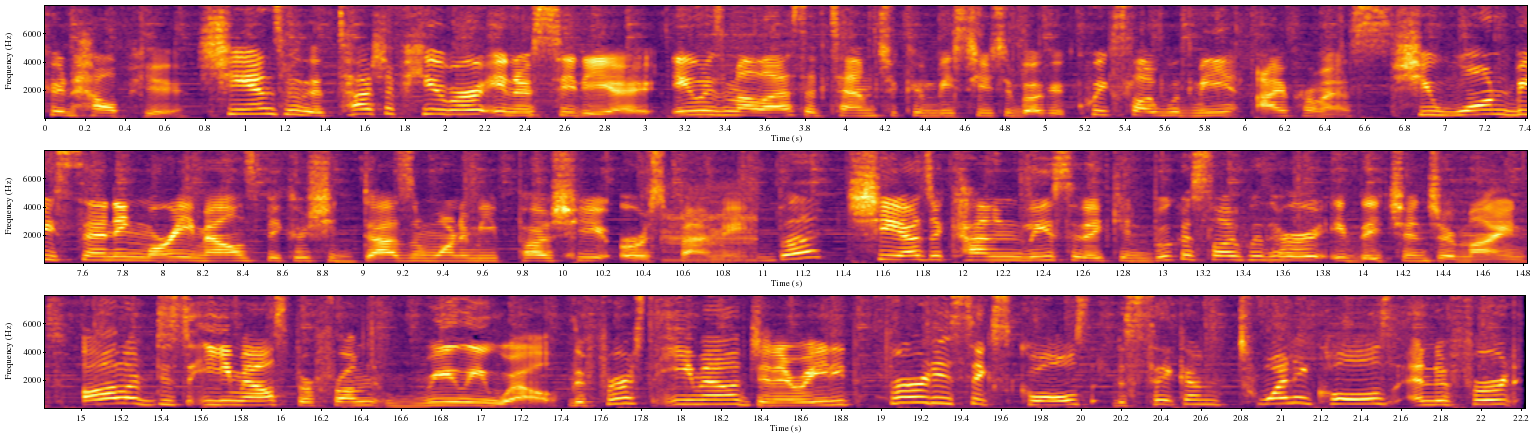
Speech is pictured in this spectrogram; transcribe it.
could help you. She ends with a touch of humor in her CTA. It was my last attempt to convince you to book a quick slot with me, I promise. She won't be sending more emails because she doesn't want to be pushy or spammy. But she has a calendar so they can book a slot with her if they change their mind. All of these emails performed really well. The first email generated 36 calls, the second 20 calls, and the third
